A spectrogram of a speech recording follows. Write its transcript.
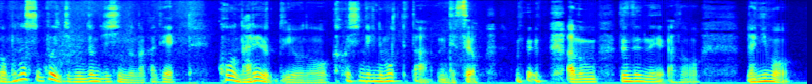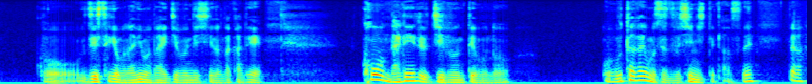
はものすごい自分自身の中で、こうなれるっていうのを革新的に持ってたんですよ。あの、全然ね、あの、何も、こう、実績も何もない自分自身の中で、こうなれる自分っていうものを疑いもせず信じてたんですね。だから、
